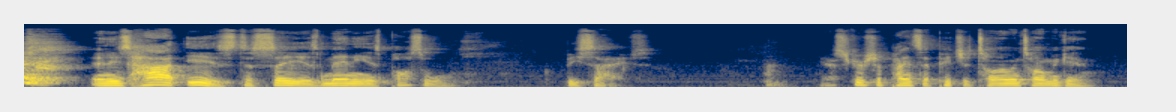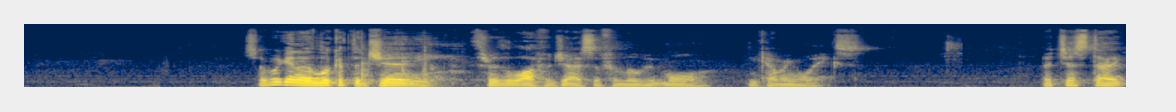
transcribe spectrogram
And His heart is to see as many as possible be saved. Now, scripture paints that picture time and time again. So we're going to look at the journey through the life of Joseph a little bit more in coming weeks. But just don't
